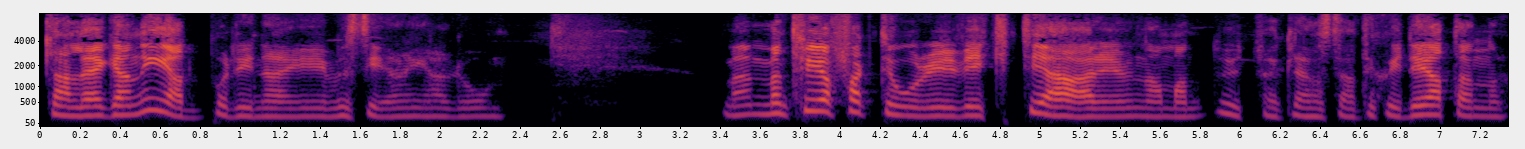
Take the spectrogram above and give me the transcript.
kan lägga ned på dina investeringar. Då. Men, men tre faktorer är viktiga här när man utvecklar en strategi. Det är att den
